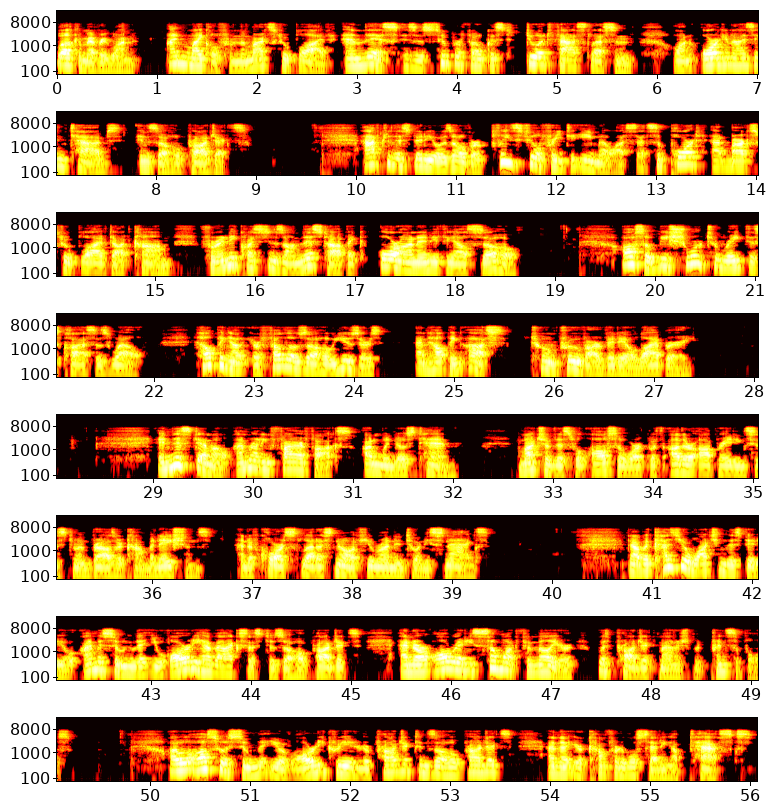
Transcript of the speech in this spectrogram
Welcome everyone. I'm Michael from the Marks Group Live, and this is a super focused Do It Fast lesson on organizing tabs in Zoho projects. After this video is over, please feel free to email us at support at marksgrouplive.com for any questions on this topic or on anything else Zoho. Also, be sure to rate this class as well, helping out your fellow Zoho users and helping us to improve our video library. In this demo, I'm running Firefox on Windows 10. Much of this will also work with other operating system and browser combinations. And of course, let us know if you run into any snags. Now, because you're watching this video, I'm assuming that you already have access to Zoho projects and are already somewhat familiar with project management principles. I will also assume that you have already created a project in Zoho Projects and that you're comfortable setting up tasks.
